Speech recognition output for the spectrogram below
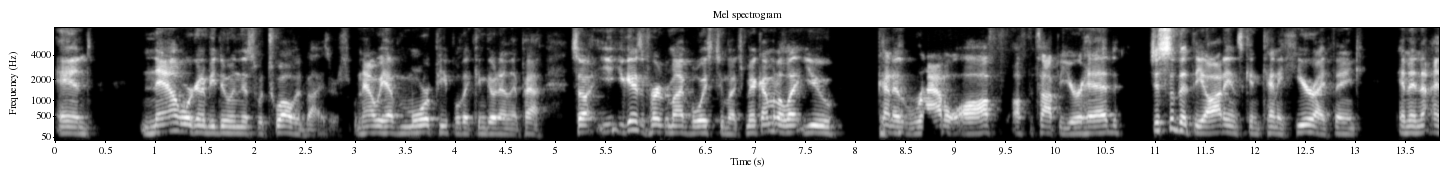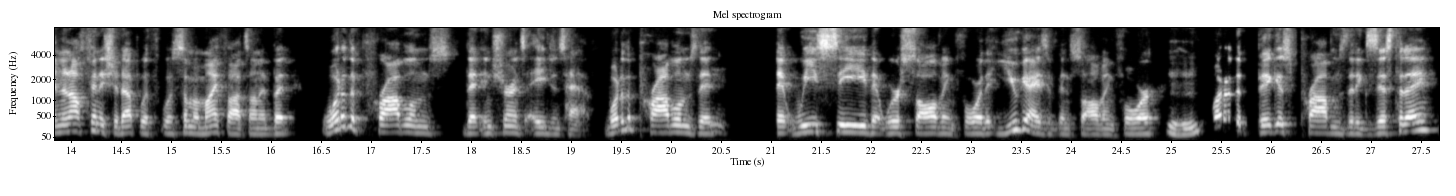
And now we're going to be doing this with 12 advisors. Now we have more people that can go down that path. So you guys have heard my voice too much. Mick i'm going to let you kind of rattle off off the top of your head just so that the audience can kind of hear, I think, and then and then I'll finish it up with with some of my thoughts on it. But what are the problems that insurance agents have? What are the problems that mm. that we see that we're solving for that you guys have been solving for? Mm-hmm. What are the biggest problems that exist today?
